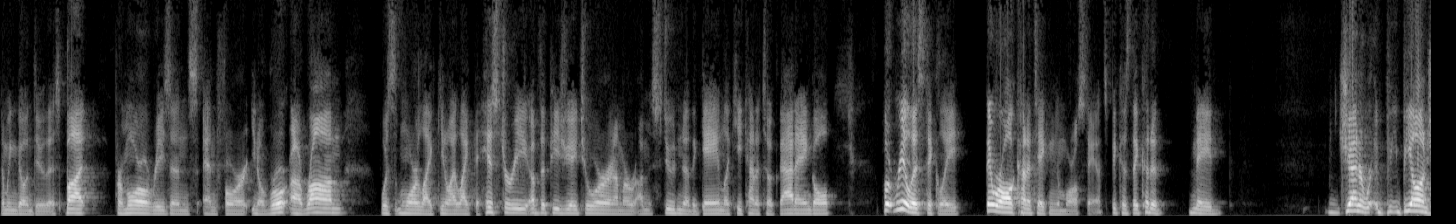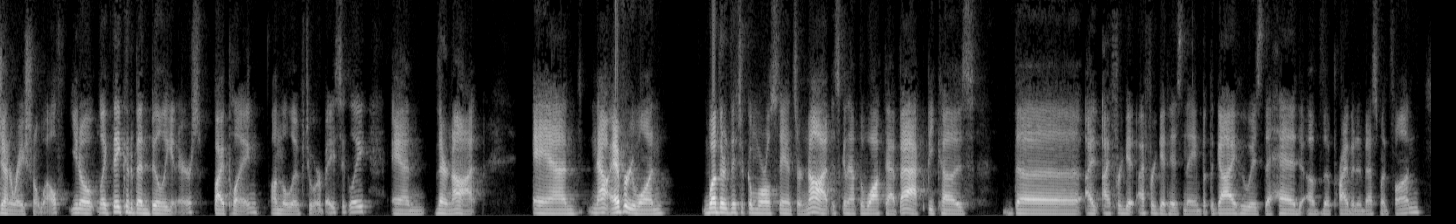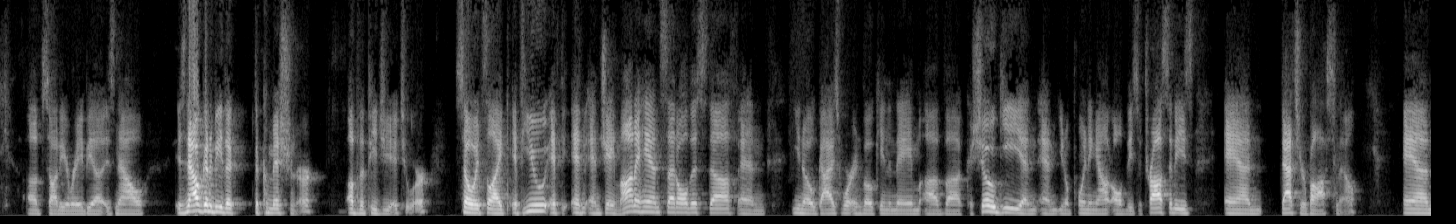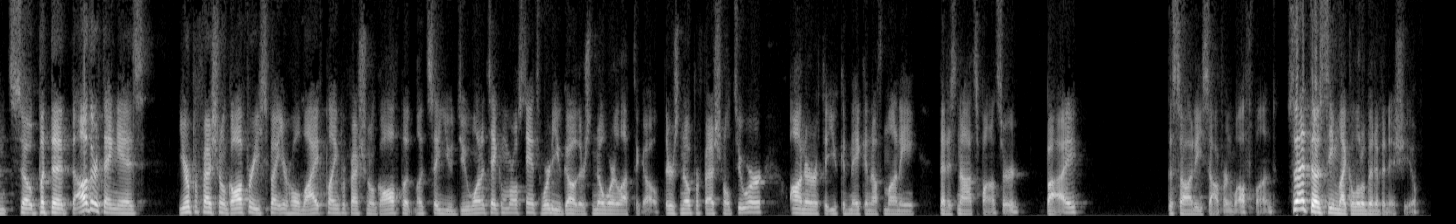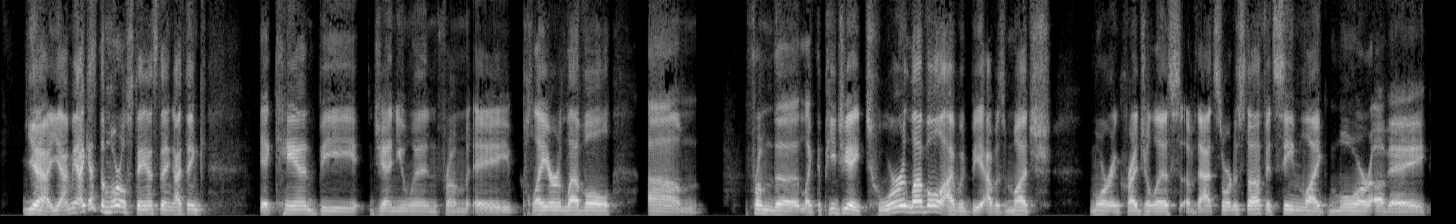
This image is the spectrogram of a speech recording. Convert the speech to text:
and we can go and do this. But for moral reasons and for you know, uh, Rahm was more like you know I like the history of the PGA Tour and I'm a I'm a student of the game. Like he kind of took that angle, but realistically, they were all kind of taking a moral stance because they could have made gener- beyond generational wealth. You know, like they could have been billionaires by playing on the LIV Tour, basically, and they're not. And now everyone, whether they took a moral stance or not, is going to have to walk that back because the I, I forget I forget his name, but the guy who is the head of the private investment fund of Saudi Arabia is now is now going to be the the commissioner of the PGA Tour. So it's like if you if and, and Jay Monahan said all this stuff and you know guys were invoking the name of uh, Khashoggi and and you know pointing out all these atrocities and that's your boss now. And so but the the other thing is you're a professional golfer. You spent your whole life playing professional golf, but let's say you do want to take a moral stance. Where do you go? There's nowhere left to go. There's no professional tour on earth that you could make enough money that is not sponsored by the Saudi sovereign wealth fund. So that does seem like a little bit of an issue. Yeah, yeah. I mean, I guess the moral stance thing, I think it can be genuine from a player level. Um, from the like the PGA tour level, I would be I was much more incredulous of that sort of stuff. It seemed like more of a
